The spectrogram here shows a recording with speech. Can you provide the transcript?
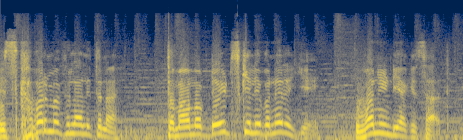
इस खबर में फ़िलहाल इतना ही। तमाम अपडेट्स के लिए बने रहिए वन इंडिया के साथ।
